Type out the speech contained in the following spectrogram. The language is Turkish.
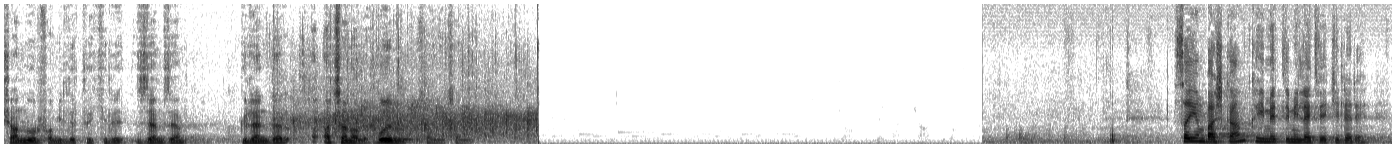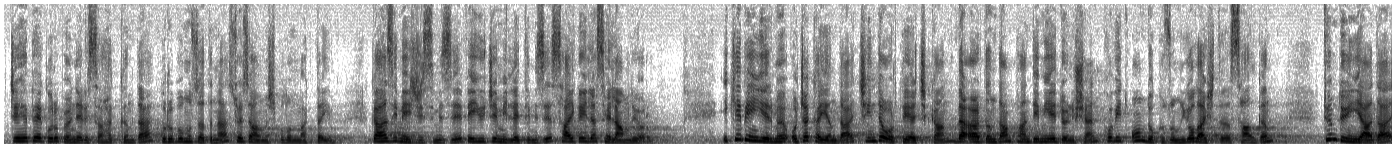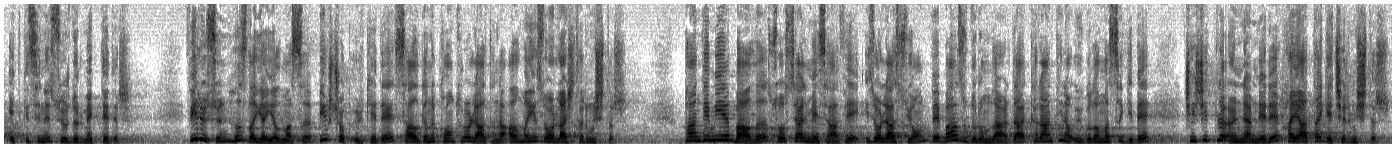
Şanlıurfa Milletvekili Zemzem Gülender Açanalı. Buyurun Sayın Açanalı. Sayın Başkan, kıymetli milletvekilleri, CHP grup önerisi hakkında grubumuz adına söz almış bulunmaktayım. Gazi Meclisimizi ve yüce milletimizi saygıyla selamlıyorum. 2020 Ocak ayında Çin'de ortaya çıkan ve ardından pandemiye dönüşen COVID-19'un yol açtığı salgın tüm dünyada etkisini sürdürmektedir. Virüsün hızla yayılması birçok ülkede salgını kontrol altına almayı zorlaştırmıştır. Pandemiye bağlı sosyal mesafe, izolasyon ve bazı durumlarda karantina uygulaması gibi çeşitli önlemleri hayata geçirmiştir.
